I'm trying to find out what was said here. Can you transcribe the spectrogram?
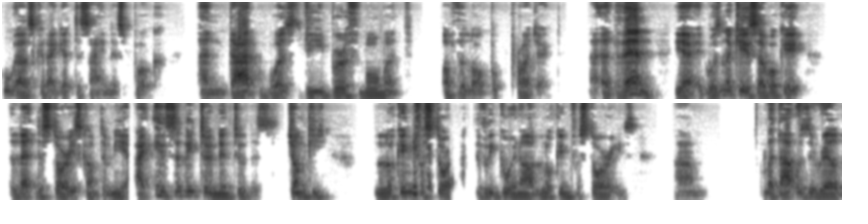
Who else could I get to sign this book? And that was the birth moment of the logbook project. And then, yeah, it wasn't a case of, okay, let the stories come to me. I instantly turned into this junkie looking for stories actively going out looking for stories. Um, but that was the real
